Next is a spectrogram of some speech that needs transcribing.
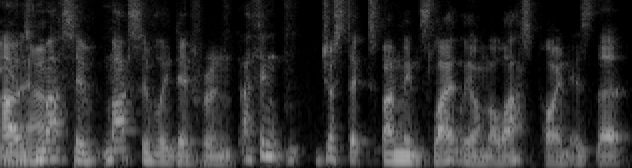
Oh, it's massive, massively different. I think just expanding slightly on the last point is that,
